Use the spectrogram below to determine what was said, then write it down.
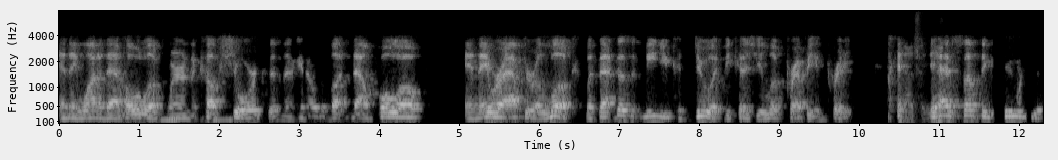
and they wanted that whole look, wearing the cuff shorts and the, you know, the button down polo. And they were after a look, but that doesn't mean you could do it because you look preppy and pretty. Gotcha. it has something to do with your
